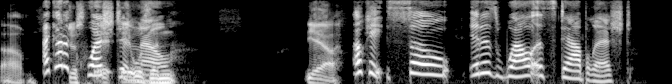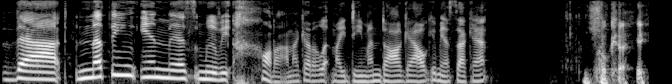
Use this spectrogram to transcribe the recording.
um I got a just- question it was though. an- yeah. Okay, so it is well established that nothing in this movie. Hold on, I gotta let my demon dog out. Give me a second. Okay.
